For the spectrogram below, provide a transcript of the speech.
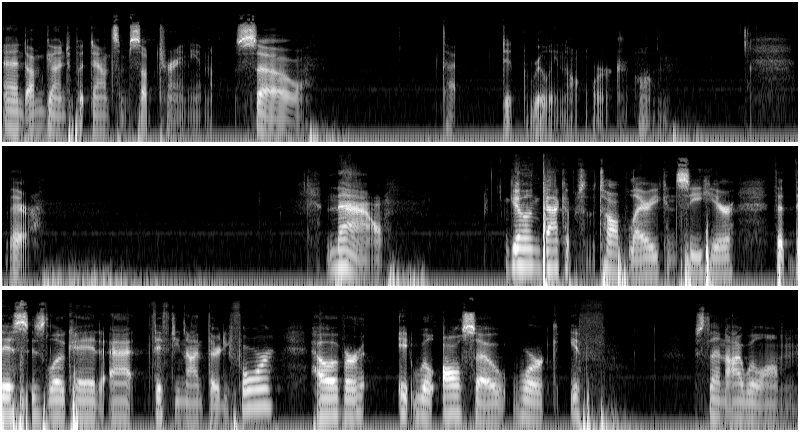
and I'm going to put down some subterranean. So, that did really not work. Um, there. Now, Going back up to the top layer, you can see here that this is located at 5934. However, it will also work if, so then I will um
